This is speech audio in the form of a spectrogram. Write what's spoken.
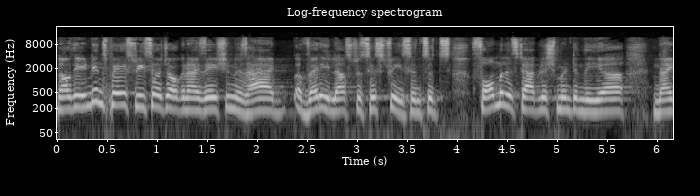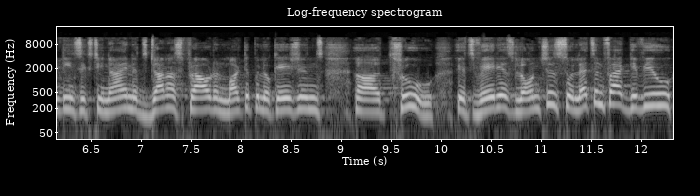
Now, the Indian Space Research Organization has had a very illustrious history since its formal establishment in the year 1969. It's done us proud on multiple occasions uh, through its various launches. So let's in fact give you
